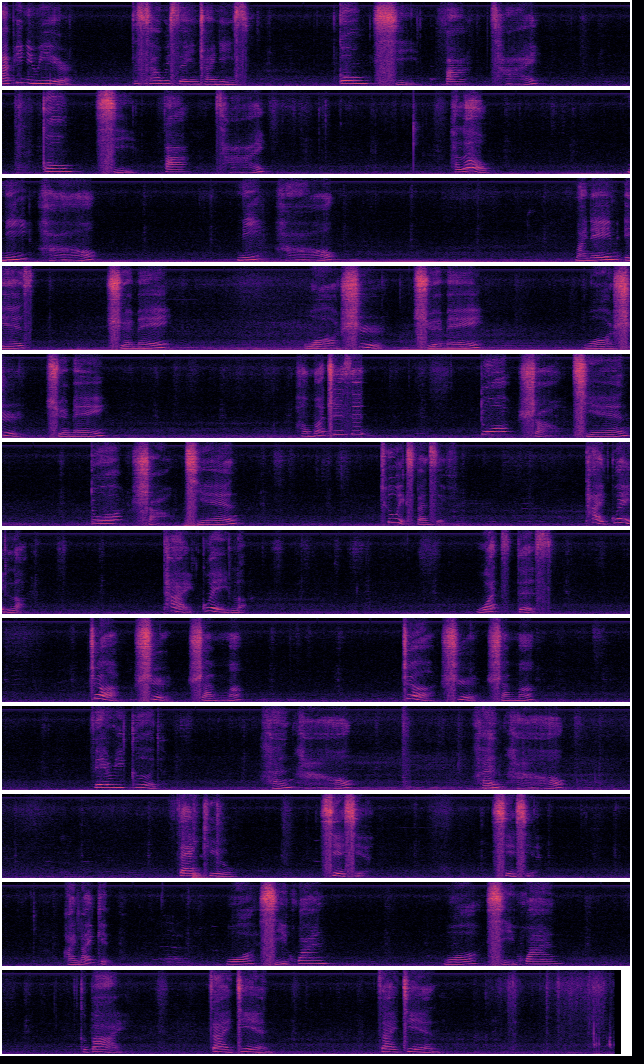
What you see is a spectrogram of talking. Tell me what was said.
Happy New Year! This is how we say in Chinese. 恭喜发财，恭喜发财。Hello，你好，你好。My name is 雪梅，我是雪梅，我是雪梅。How much is it？多少钱？多少钱？Too expensive，太贵了。太贵了。What's this？这是什么？这是什么？Very good。很好，很好。Thank you。 谢谢，谢谢。I like it。我喜欢，我喜欢。Goodbye。再见，再见。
